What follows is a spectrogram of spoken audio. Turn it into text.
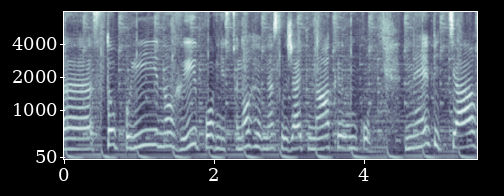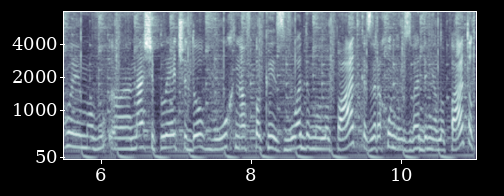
е, стопи, ноги, повністю ноги в нас лежать на килимку. Не підтягуємо е, наші плечі до вух, навпаки, зводимо лопатки. За рахунок зведення лопаток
